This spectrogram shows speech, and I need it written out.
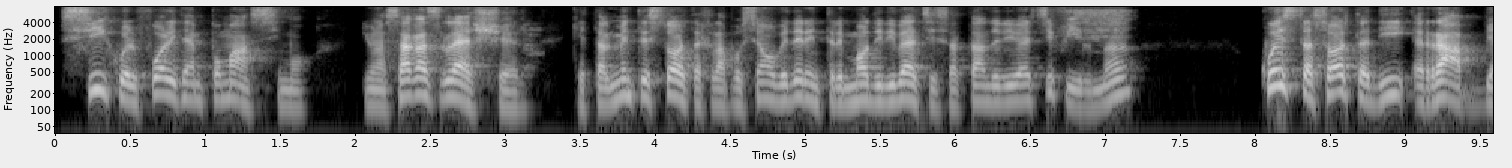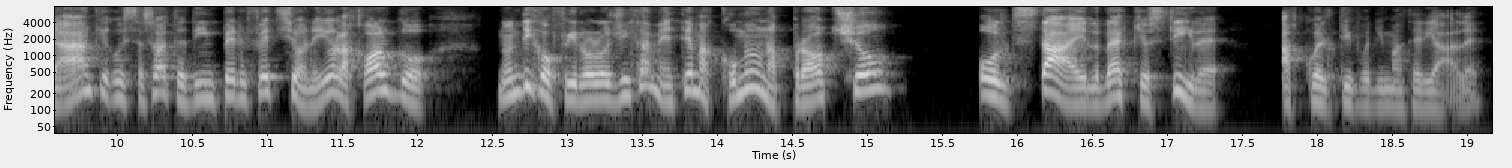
sequel fuori tempo massimo di una saga slasher che è talmente storta che la possiamo vedere in tre modi diversi, saltando diversi film. Questa sorta di rabbia, anche questa sorta di imperfezione, io la colgo, non dico filologicamente, ma come un approccio old style, vecchio stile a quel tipo di materiale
